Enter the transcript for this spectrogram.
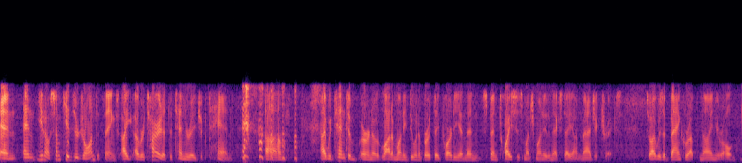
And and you know some kids are drawn to things. I, I retired at the tender age of ten. Um, I would tend to earn a lot of money doing a birthday party and then spend twice as much money the next day on magic tricks. So I was a bankrupt nine-year-old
